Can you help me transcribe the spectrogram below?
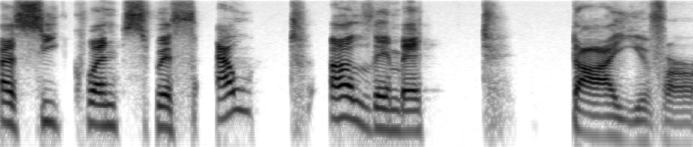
A sequence without a limit diverges.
